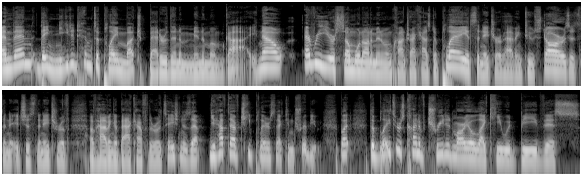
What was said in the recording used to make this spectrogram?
And then they needed him to play much better than a minimum guy. Now, every year someone on a minimum contract has to play. It's the nature of having two stars. It's the it's just the nature of of having a back half of the rotation is that you have to have cheap players that contribute. But the Blazers kind of treated Mario like he would be this,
